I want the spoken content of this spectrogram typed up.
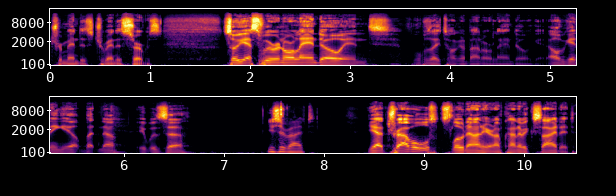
tremendous tremendous service. So yes, we were in Orlando and what was I talking about Orlando again? Oh, getting ill, but no, it was. uh You survived. Yeah, travel will slow down here, and I'm kind of excited.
